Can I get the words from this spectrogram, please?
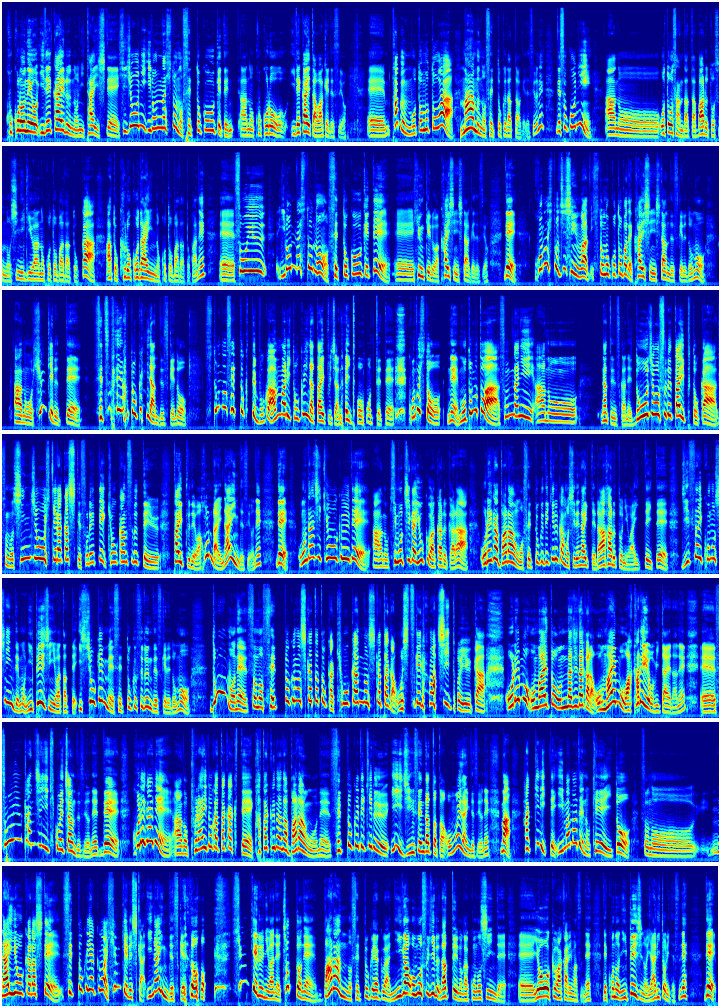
心根を入れ替えるのに対して非常にいろんな人の説得を受けてあの心を入れ替えたわけですよ。えー、多分もともとはマームの説得だったわけですよね。でそこに、あのー、お父さんだったバルトスの死に際の言葉だとかあとクロコダインの言葉だとかね、えー、そういういろんな人の説得を受けて、えヒュンケルは改心したわけですよ。でこの人自身は人の言葉で改心したんですけれどもあの、ヒュンケルって説明は得意なんですけど、人の説得って僕はあんまり得意なタイプじゃないと思ってて、この人ね、もともとはそんなに、あのーなんていうんですかね、同情するタイプとか、その心情をひけらかして、それで共感するっていうタイプでは本来ないんですよね。で、同じ境遇で、あの、気持ちがよくわかるから、俺がバランを説得できるかもしれないってラーハルトには言っていて、実際このシーンでも2ページにわたって一生懸命説得するんですけれども、どうもね、その説得の仕方とか共感の仕方が押し付けがましいというか、俺もお前と同じだからお前も別れよみたいなたいなね、えー、そういう感じに聞こえちゃうんですよね。で、これがね、あの、プライドが高くて、かたくななバランをね、説得できるいい人選だったとは思えないんですよね。まあ、はっきり言って今までの経緯と、その、内容からして、説得役はヒュンケルしかいないんですけど、ヒュンケルにはね、ちょっとね、バランの説得役は荷が重すぎるなっていうのがこのシーンで、えー、よーくわかりますね。で、この2ページのやりとりですね。で、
